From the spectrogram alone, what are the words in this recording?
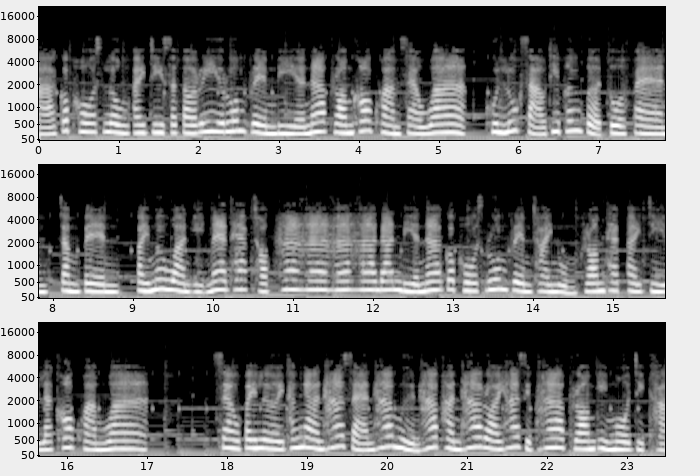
าก็โพสต์ลง IG story ร่วม frame เดียร์น่าพร้อมข้อความแซวว่า คุณลูกสาวที่เพิ่งเปิดตัวแฟน จำเป็น ไปเมื่อวานอีกแม่แทบช็อก 5555 ด้านเดียร์น่าก็โพสต์ร่วม frame ชายหนุ่มพร้อม tag IG และข้อความว่าแซวไปเลยทั้งงาน 555,555 พร้อมอีโมจิขำ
